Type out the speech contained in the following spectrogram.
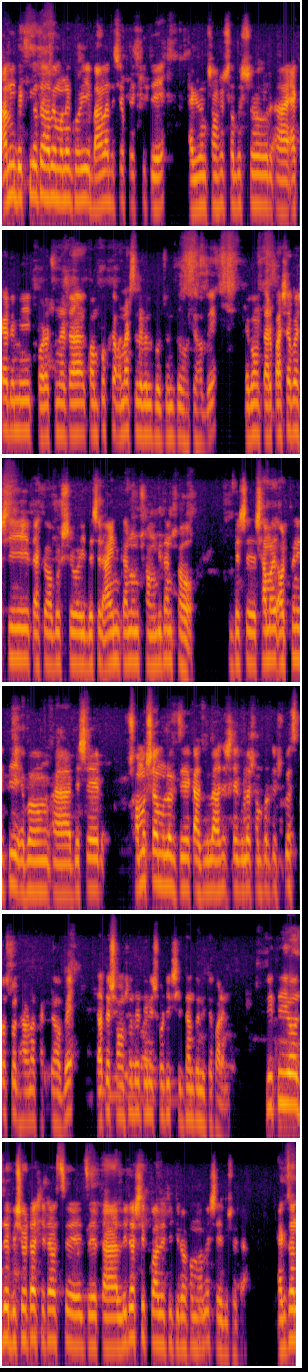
আমি ব্যক্তিগতভাবে মনে করি বাংলাদেশের প্রেক্ষিতে একজন সংসদ সদস্যর একাডেমিক পড়াশোনাটা কমপক্ষে অনার্স লেভেল পর্যন্ত হতে হবে এবং তার পাশাপাশি তাকে অবশ্যই দেশের আইন কানুন সংবিধান সহ দেশের সামাজিক অর্থনীতি এবং দেশের সমস্যামূলক যে কাজগুলো আছে সেগুলো সম্পর্কে সুস্পষ্ট ধারণা থাকতে হবে যাতে সংসদে তিনি সঠিক সিদ্ধান্ত নিতে পারেন। তৃতীয় যে বিষয়টা সেটা হচ্ছে যে তার লিডারশিপ কোয়ালিটি কীরকম হবে সেই বিষয়টা। একজন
